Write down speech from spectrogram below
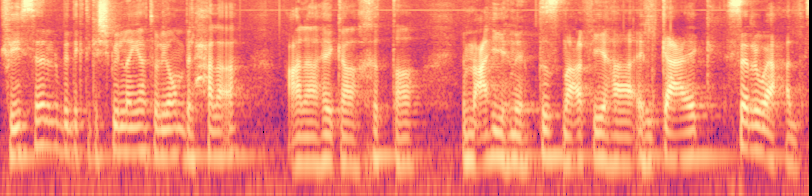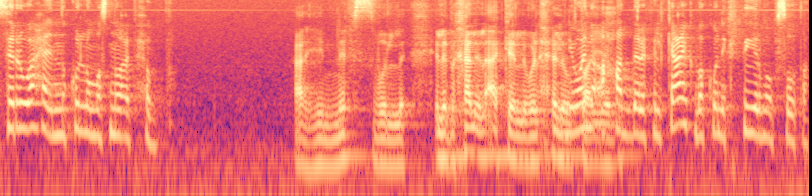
في سر بدك تكشفي لنا اياه اليوم بالحلقة؟ على هيك خطة معينة بتصنع فيها الكعك؟ سر واحد. سر واحد إنه كله مصنوع بحب. هاي هي النفس وال... اللي بخلي الأكل والحلو. يعني وأنا طيب. أحضر في الكعك بكون كثير مبسوطة.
